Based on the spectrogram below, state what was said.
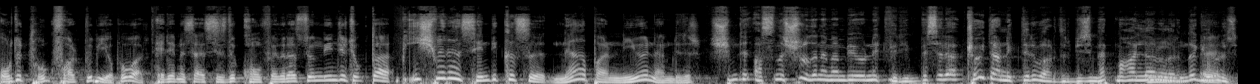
orada çok farklı bir yapı var. Hele mesela sizde konfederasyon deyince çok daha bir işveren sendikası ne yapar, niye önemlidir? Şimdi aslında şuradan hemen bir örnek vereyim. Mesela köy dernekleri vardır bizim hep mahalle aralarında görürüz.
